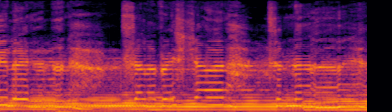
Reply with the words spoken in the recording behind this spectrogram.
feeling celebration tonight.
